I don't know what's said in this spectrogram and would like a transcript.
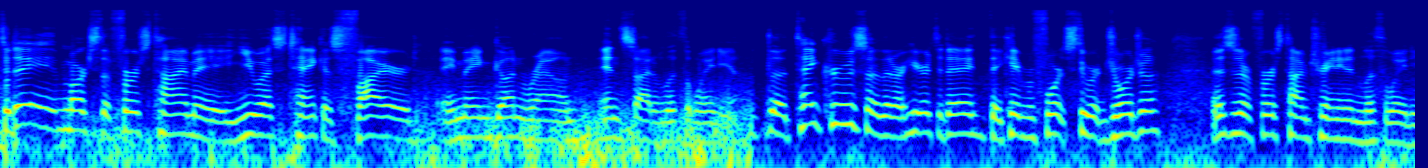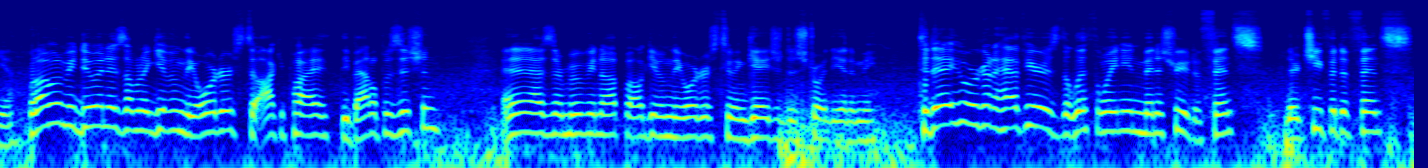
Today marks the first time a U.S. tank has fired a main gun round inside of Lithuania. The tank crews that are here today, they came from Fort Stewart, Georgia, this is their first time training in Lithuania. What I'm going to be doing is I'm going to give them the orders to occupy the battle position, and then as they're moving up, I'll give them the orders to engage and destroy the enemy. Today, who we're going to have here is the Lithuanian Ministry of Defense, their Chief of Defense,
